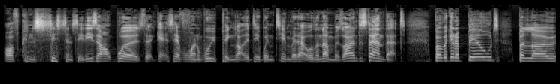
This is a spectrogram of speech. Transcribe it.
of consistency. These aren't words that gets everyone whooping like they did when Tim read out all the numbers. I understand that. But we're going to build below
